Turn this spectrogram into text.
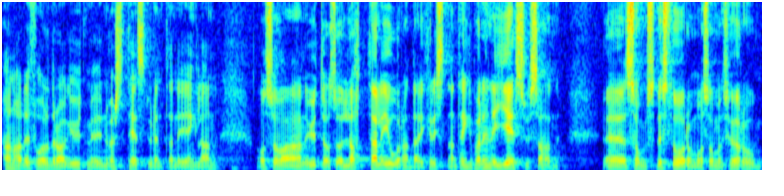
Han hadde et foredrag ut med universitetsstudentene i England. Og så var han ute og så latterliggjorde han de kristne. Han tenker på denne Jesus, han, eh, som det står om, og som vi hører om.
